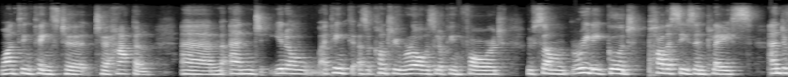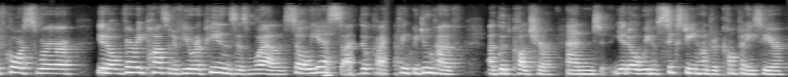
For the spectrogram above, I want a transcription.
wanting things to, to happen um, and, you know, I think as a country, we're always looking forward. We've some really good policies in place. And of course, we're, you know, very positive Europeans as well. So, yes, I, look, I think we do have a good culture. And, you know, we have 1,600 companies here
